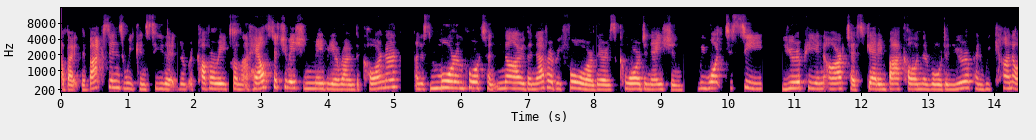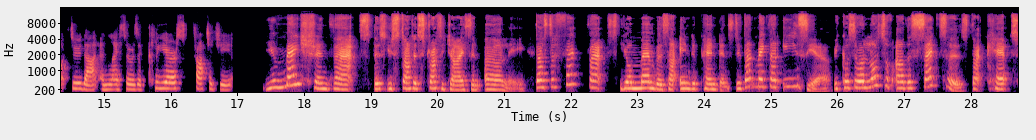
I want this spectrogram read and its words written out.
about the vaccines. We can see that the recovery from a health situation may be around the corner. And it's more important now than ever before. There's coordination. We want to see European artists getting back on the road in Europe, and we cannot do that unless there is a clear strategy. You mentioned that this, you started strategizing early. Does the fact that your members are independents, did that make that easier? Because there are lots of other sectors that kept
